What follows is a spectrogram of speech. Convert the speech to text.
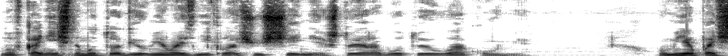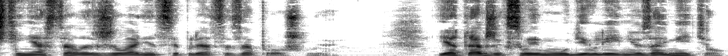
Но в конечном итоге у меня возникло ощущение, что я работаю в вакууме. У меня почти не осталось желания цепляться за прошлое. Я также, к своему удивлению, заметил,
